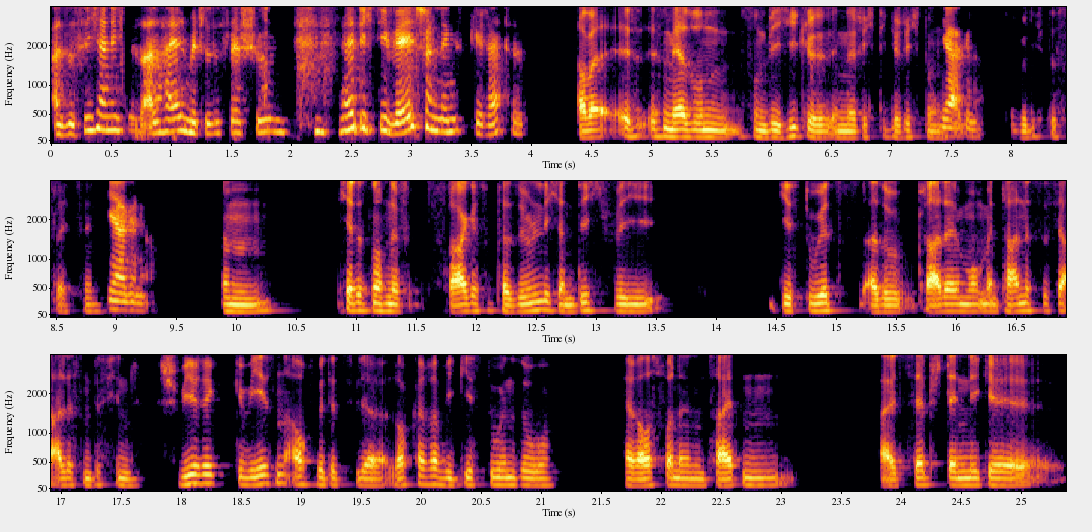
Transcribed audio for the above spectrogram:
Also sicher nicht das Allheilmittel, das wäre schön. Hätte ich die Welt schon längst gerettet. Aber es ist mehr so ein, so ein Vehikel in eine richtige Richtung. Ja, genau. So würde ich das vielleicht sehen. Ja, genau. Ähm, ich hätte jetzt noch eine Frage so persönlich an dich. Wie gehst du jetzt, also gerade momentan ist es ja alles ein bisschen schwierig gewesen, auch wird jetzt wieder lockerer. Wie gehst du in so herausfordernden Zeiten als Selbstständige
